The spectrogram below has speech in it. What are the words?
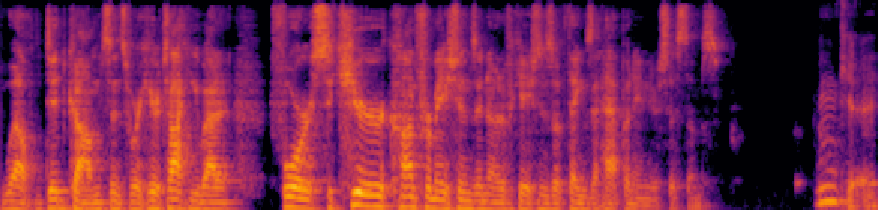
well, DIDComm, since we're here talking about it, for secure confirmations and notifications of things that happen in your systems. Okay.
